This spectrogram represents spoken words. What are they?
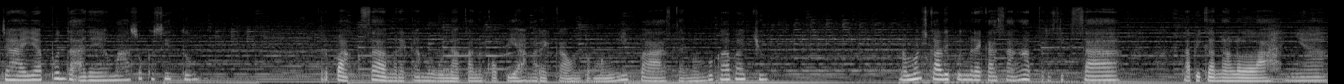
cahaya pun tak ada yang masuk ke situ. Terpaksa mereka menggunakan kopiah mereka untuk mengipas dan membuka baju. Namun sekalipun mereka sangat tersiksa, tapi karena lelahnya,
